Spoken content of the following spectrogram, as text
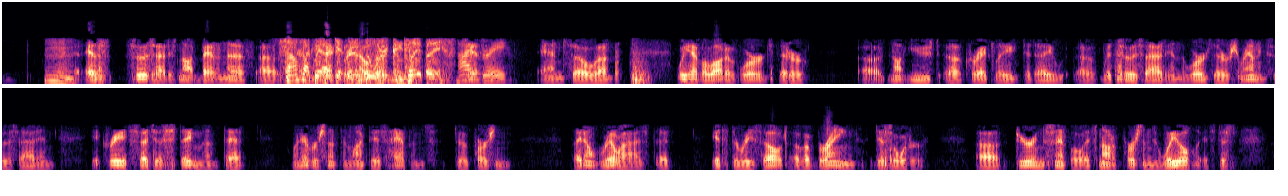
Hmm. as suicide is not bad enough. Uh, Sounds like we whenever ought to get rid of the word completely. I Yes. agree. And so uh, we have a lot of words that are uh, not used uh, correctly today uh, with suicide and the words that are surrounding suicide, and it creates such a stigma that whenever something like this happens to a person, they don't realize that it's the result of a brain disorder. Uh, pure and simple. It's not a person's will. It's just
